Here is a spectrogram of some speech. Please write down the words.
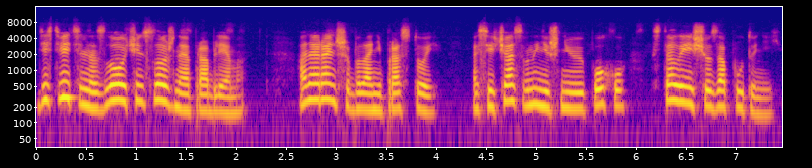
Действительно, зло очень сложная проблема. Она раньше была непростой, а сейчас, в нынешнюю эпоху, стала еще запутанней.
